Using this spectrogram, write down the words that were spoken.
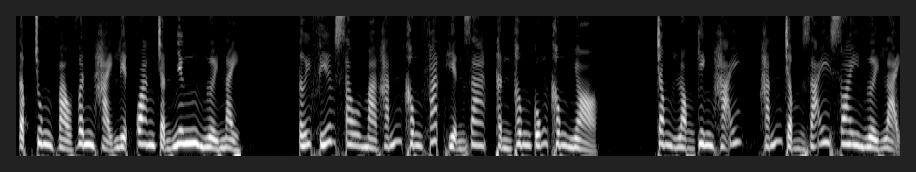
tập trung vào Vân Hải liệt quang trận nhưng người này. Tới phía sau mà hắn không phát hiện ra thần thông cũng không nhỏ. Trong lòng kinh hãi, hắn chậm rãi xoay người lại.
